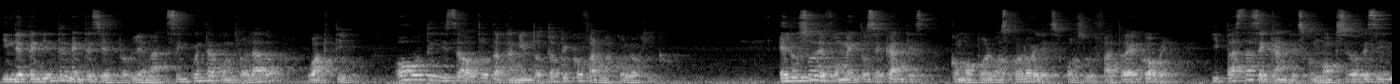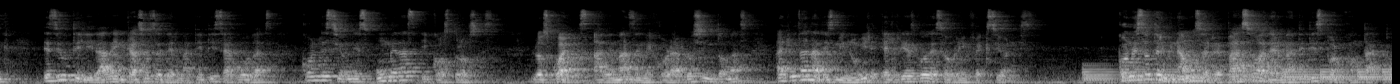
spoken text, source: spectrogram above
independientemente si el problema se encuentra controlado o activo, o utiliza otro tratamiento tópico farmacológico. El uso de fomentos secantes, como polvos coloides o sulfato de cobre, y pastas secantes como óxido de zinc, es de utilidad en casos de dermatitis agudas con lesiones húmedas y costrosas, los cuales, además de mejorar los síntomas, ayudan a disminuir el riesgo de sobreinfecciones. Con esto terminamos el repaso a dermatitis por contacto.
